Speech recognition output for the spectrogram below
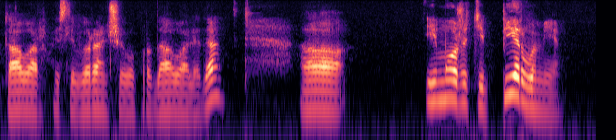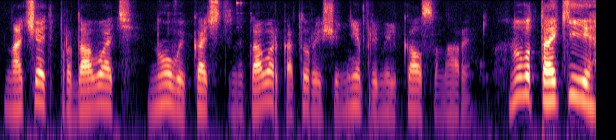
товар, если вы раньше его продавали, да, а, и можете первыми начать продавать новый качественный товар, который еще не примелькался на рынке. Ну вот такие,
